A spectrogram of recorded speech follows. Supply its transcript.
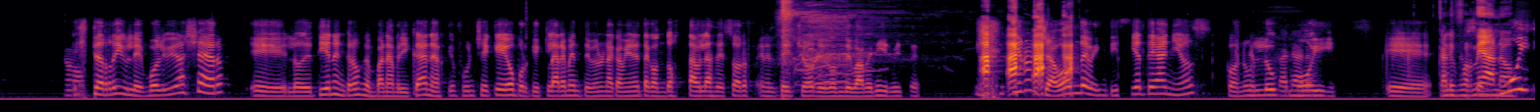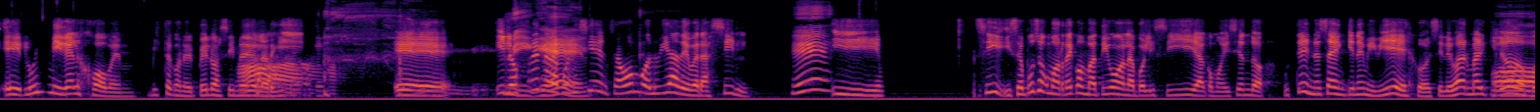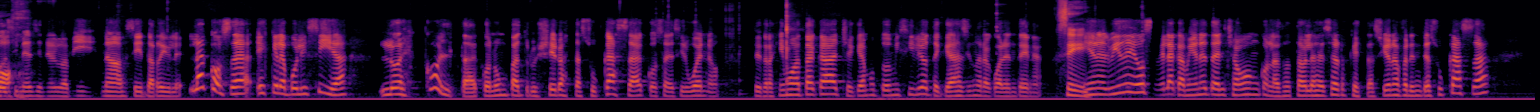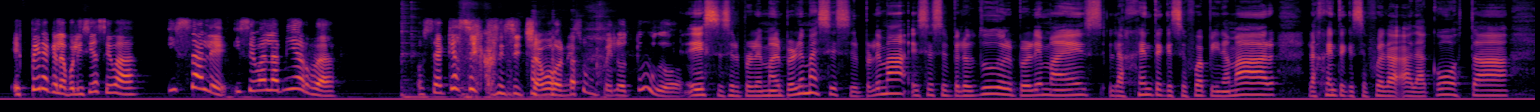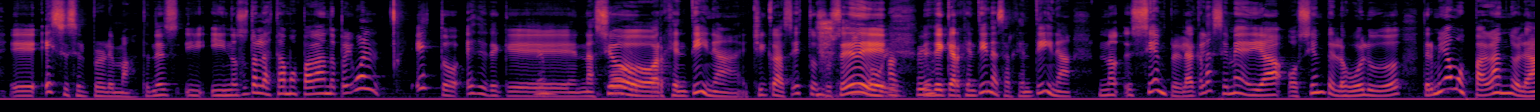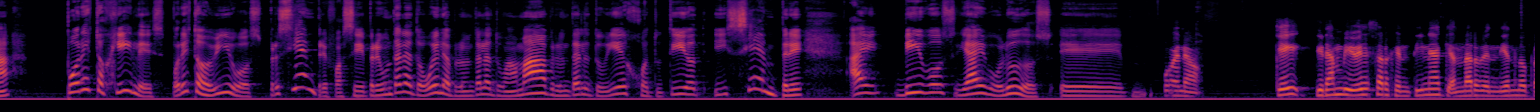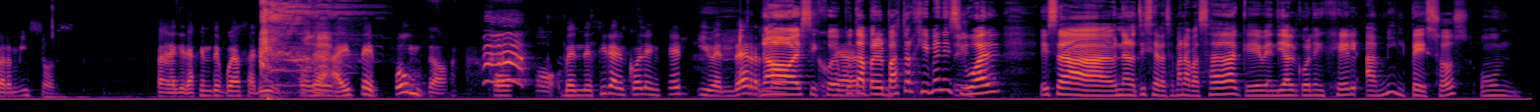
No, Es terrible. Volvió ayer, eh, lo detienen creo que en Panamericanas, que fue un chequeo, porque claramente ven una camioneta con dos tablas de surf en el techo de dónde va a venir, ¿viste? Y tiene un chabón de 27 años con un look muy... eh, ay, no sé, Californiano. muy eh, Luis Miguel joven, ¿viste? Con el pelo así medio Ah, larguito. Eh, y lo frena la Miguel. policía y el chabón volvía de Brasil. ¿Eh? Y sí, y se puso como re combativo con la policía, como diciendo, ustedes no saben quién es mi viejo, se les va a armar quilombo Oh. si me hacen algo a mí. No, sí, terrible. La cosa es que la policía lo escolta con un patrullero hasta su casa, cosa de decir, bueno, te trajimos hasta acá, chequeamos tu domicilio, te quedas haciendo la cuarentena. Y Sí. en el video se ve la camioneta del chabón con las dos tablas de surf que estaciona frente a su casa, espera que la policía se va y sale y se va a la mierda. O sea, ¿qué haces con ese chabón? Es un pelotudo. Ese es el problema. El problema es ese. El problema es ese pelotudo. El problema es la gente que se fue a Pinamar, la gente que se fue a la, a la costa. Eh, ese es el problema, ¿entendés? Y, y nosotros la estamos pagando, pero igual esto es desde que nació? Argentina, chicas. Esto sucede Ah, ¿sí? desde que Argentina es Argentina. No, siempre la clase media o siempre los boludos terminamos pagándola por estos giles, por estos vivos. Pero siempre fue así. Preguntale a tu abuela, preguntale a tu mamá, preguntale a tu viejo, a tu tío. Y siempre hay vivos y hay boludos. Eh, Bueno, qué gran viveza argentina que andar vendiendo permisos para que la gente pueda salir. O sea, a ese punto. O, o bendecir alcohol en gel y venderlo. No, es hijo O de puta, pero el pastor Jiménez Sí. igual, esa una noticia de la semana pasada que vendía alcohol en gel a mil pesos, un,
